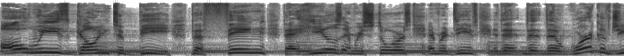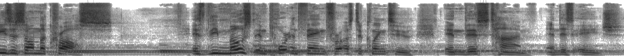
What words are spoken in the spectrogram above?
always going to be the thing that heals and restores and redeems. The, the, the work of Jesus on the cross is the most important thing for us to cling to in this time and this age.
